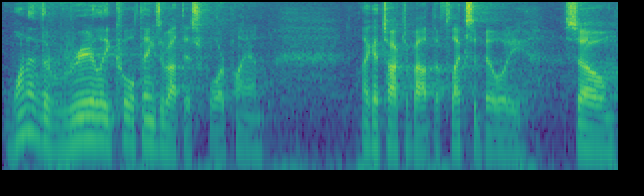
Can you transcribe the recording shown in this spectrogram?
one of the really cool things about this floor plan, like I talked about, the flexibility. So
